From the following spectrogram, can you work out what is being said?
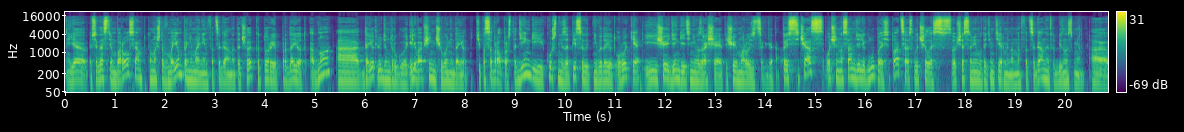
Я всегда с этим боролся, потому что в моем понимании инфо-цыган это человек, который продает одно, а дает людям другое, или вообще ничего не дает. Типа собрал просто деньги, и курс не записывает, не выдает уроки, и еще и деньги эти не возвращает, еще и морозится где-то. То есть сейчас очень на самом деле глупая ситуация случилась вообще с самим вот этим термином инфо-цыган, инфо-бизнесмен. А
